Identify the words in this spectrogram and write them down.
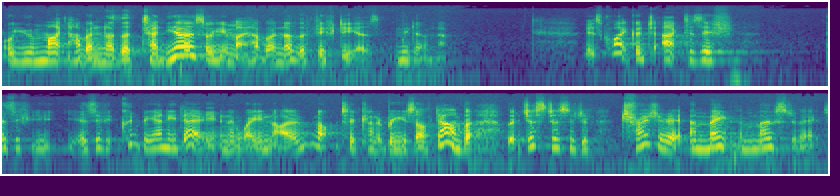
or you might have another 10 years, or you might have another 50 years. We don't know. It's quite good to act as if as if you as if it could be any day in a way not, not to kind of bring yourself down but but just to sort of treasure it and make the most of it.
